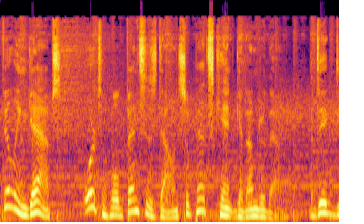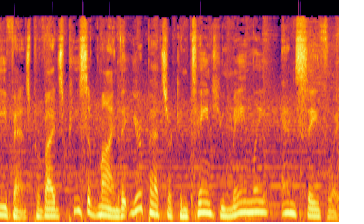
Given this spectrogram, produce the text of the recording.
filling gaps, or to hold fences down so pets can't get under them. Dig Defense provides peace of mind that your pets are contained humanely and safely.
